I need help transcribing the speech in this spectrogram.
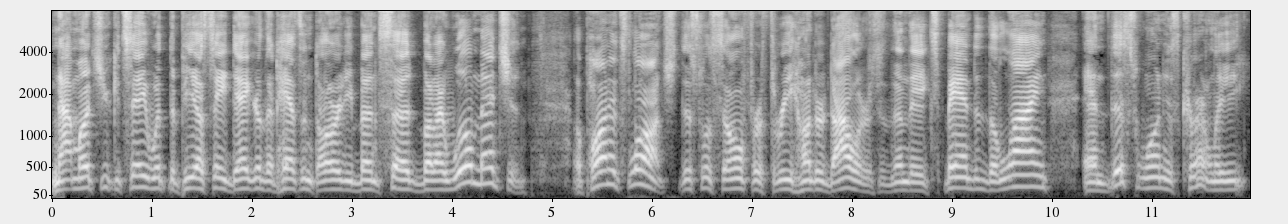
Not much you could say with the PSA dagger that hasn't already been said, but I will mention upon its launch, this was selling for $300 and then they expanded the line and this one is currently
